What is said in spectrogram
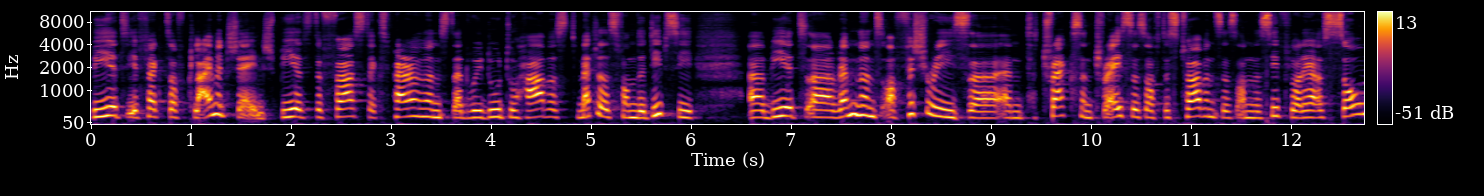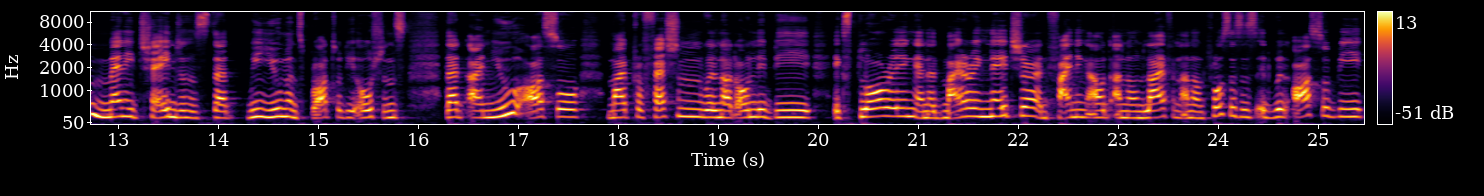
be it the effects of climate change, be it the first experiments that we do to harvest metals from the deep sea be it uh, remnants of fisheries uh, and tracks and traces of disturbances on the seafloor. There are so many changes that we humans brought to the oceans that I knew also my profession will not only be exploring and admiring nature and finding out unknown life and unknown processes, it will also be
